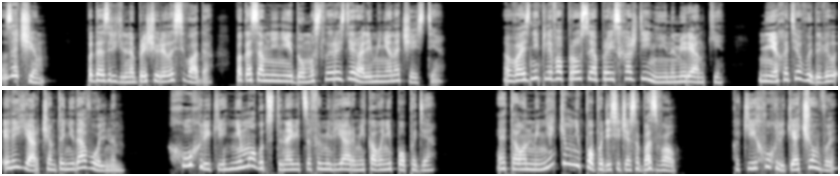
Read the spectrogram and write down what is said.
«Зачем?» — подозрительно прищурилась Вада, пока сомнения и домыслы раздирали меня на чести. Возникли вопросы о происхождении намерянки. Нехотя выдавил Элияр чем-то недовольным. «Хухлики не могут становиться фамильярами, кого ни попадя». «Это он меня кем ни попадя сейчас обозвал?» «Какие хухлики, о чем вы?»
